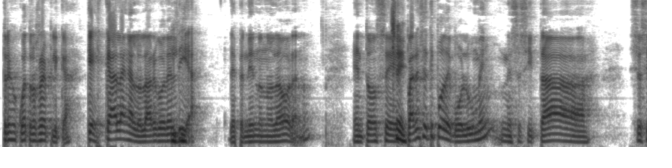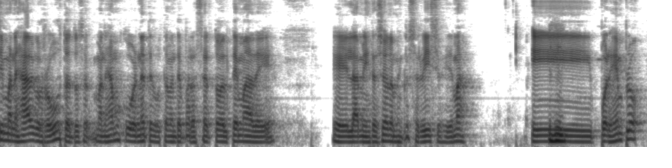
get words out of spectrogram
tres o cuatro réplicas que escalan a lo largo del día, dependiendo de la hora, ¿no? Entonces, para ese tipo de volumen necesita, sí o sí, manejar algo robusto. Entonces, manejamos Kubernetes justamente para hacer todo el tema de eh, la administración de los microservicios y demás. Y, por ejemplo,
